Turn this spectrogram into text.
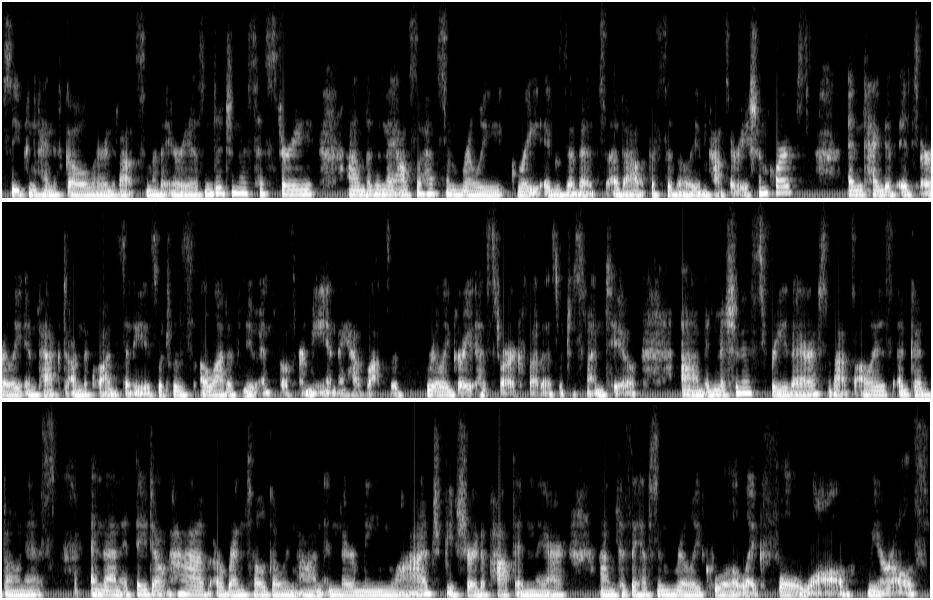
So you can kind of go learn about some of the area's indigenous history. Um, but then they also have some really great exhibits about the Civilian Conservation Corps and kind of its early impact on the Quad Cities, which was a lot of new info for me. And they have lots of really great historic photos, which is fun too. Um, admission is free there, so that's always a good bonus. And then if they don't have a rental going on in their main lodge, be sure to pop in there because um, they have some really cool, like full wall murals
